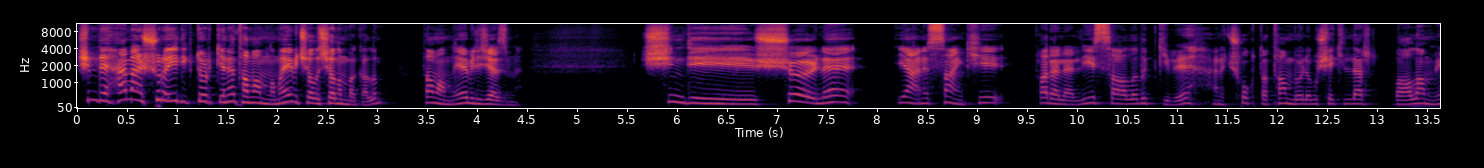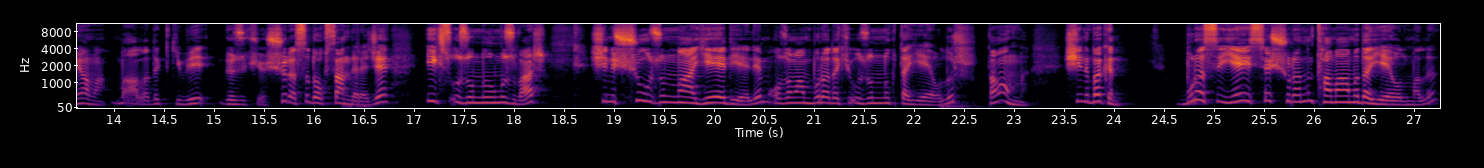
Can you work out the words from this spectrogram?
Şimdi hemen şurayı dikdörtgene tamamlamaya bir çalışalım bakalım. Tamamlayabileceğiz mi? Şimdi şöyle yani sanki paralelliği sağladık gibi. Hani çok da tam böyle bu şekiller bağlanmıyor ama bağladık gibi gözüküyor. Şurası 90 derece. X uzunluğumuz var. Şimdi şu uzunluğa y diyelim. O zaman buradaki uzunluk da y olur. Tamam mı? Şimdi bakın Burası y ise şuranın tamamı da y olmalı.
